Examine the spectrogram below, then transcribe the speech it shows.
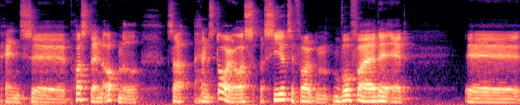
hans øh, påstand op med. Så han står jo også og siger til folk, hvorfor er det, at øh,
